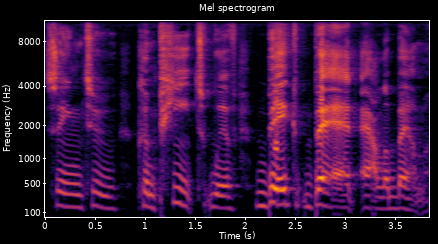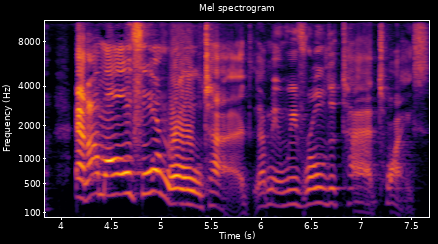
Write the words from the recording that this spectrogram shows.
seem to compete with big bad Alabama? And I'm all for roll tide. I mean, we've rolled the tide twice.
